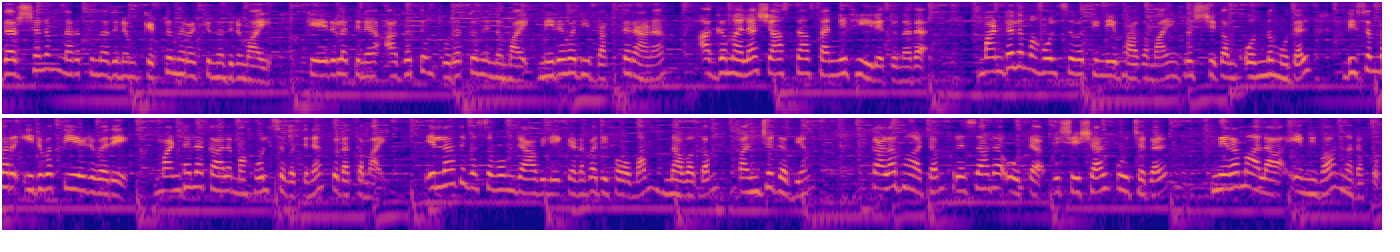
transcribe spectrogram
ദർശനം നടത്തുന്നതിനും കെട്ടുനിറയ്ക്കുന്നതിനുമായി കേരളത്തിന് അകത്തും പുറത്തുനിന്നുമായി നിരവധി ഭക്തരാണ് അകമല ശാസ്ത്ര സന്നിധിയിലെത്തുന്നത്. മണ്ഡല മഹോത്സവത്തിന്റെ ഭാഗമായി വൃശ്ചികം ഒന്ന് മുതൽ ഡിസംബർ ഇരുപത്തിയേഴ് വരെ മണ്ഡലകാല മഹോത്സവത്തിന് തുടക്കമായി. എല്ലാ ദിവസവും രാവിലെ ഗണപതി ഹോമം നവകം പഞ്ചഗവ്യം കളഭാട്ടം പ്രസാദ ഊട്ട് വിശേഷാൽ പൂജകൾ നിറമാല എന്നിവ നടക്കും.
